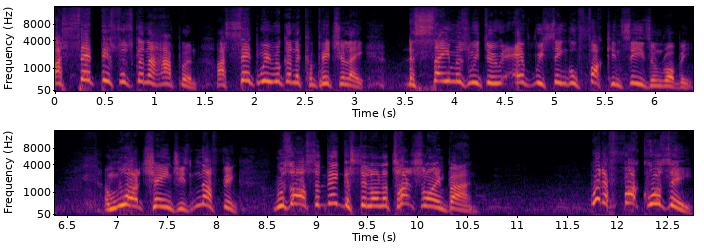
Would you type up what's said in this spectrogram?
I said this was going to happen. I said we were going to capitulate. The same as we do every single fucking season, Robbie. And what changes? Nothing. Was Arsene Wenger still on a touchline ban? Where the fuck was he?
